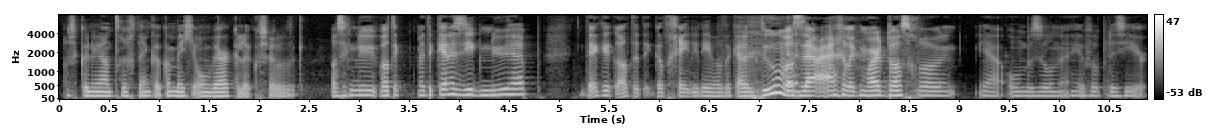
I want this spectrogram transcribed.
als ik er nu aan terugdenk, ook een beetje onwerkelijk of zo. Als ik nu, wat ik, met de kennis die ik nu heb, denk ik altijd, ik had geen idee wat ik aan het doen was daar eigenlijk. Maar het was gewoon, ja, onbezonnen, heel veel plezier.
